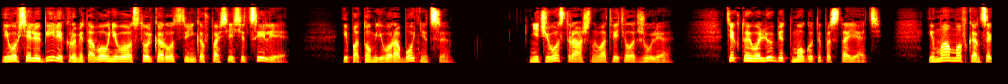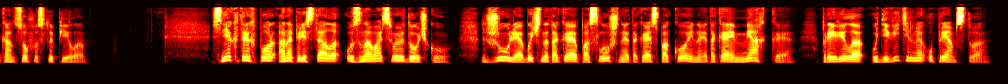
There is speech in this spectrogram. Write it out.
его все любили, кроме того, у него столько родственников по всей Сицилии, и потом его работницы. «Ничего страшного», — ответила Джулия. «Те, кто его любит, могут и постоять». И мама, в конце концов, уступила. С некоторых пор она перестала узнавать свою дочку. Джулия, обычно такая послушная, такая спокойная, такая мягкая, проявила удивительное упрямство.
